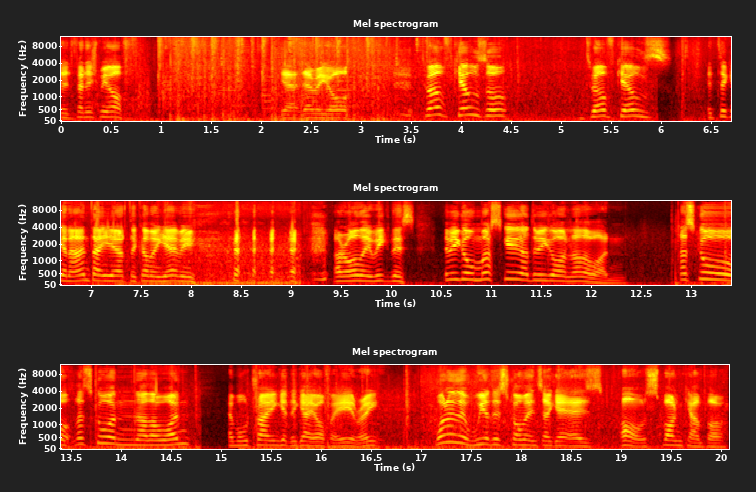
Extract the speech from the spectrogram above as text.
Did finish me off. Yeah, there we go. 12 kills though. 12 kills. It took an anti-air to come and get me. Our only weakness. Do we go musky or do we go another one? Let's go, let's go another one. And we'll try and get the guy off of here, right? One of the weirdest comments I get is, oh, spawn camper.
